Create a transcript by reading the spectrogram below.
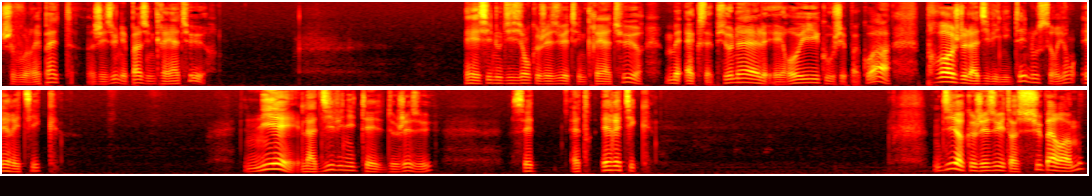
je vous le répète, Jésus n'est pas une créature. Et si nous disions que Jésus est une créature, mais exceptionnelle, héroïque ou je sais pas quoi, proche de la divinité, nous serions hérétiques. Nier la divinité de Jésus, c'est être hérétique. Dire que Jésus est un super homme,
